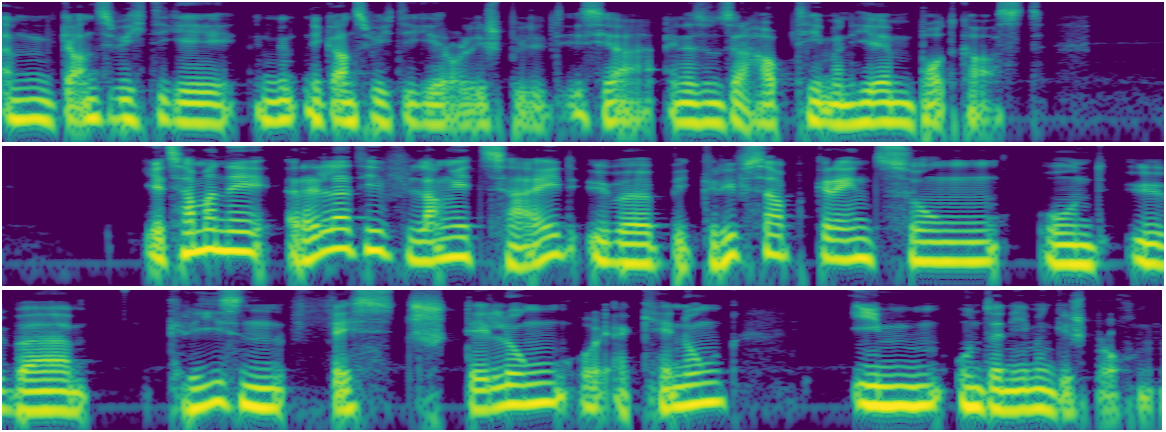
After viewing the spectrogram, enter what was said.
eine ganz wichtige, eine ganz wichtige Rolle spielt. Ist ja eines unserer Hauptthemen hier im Podcast. Jetzt haben wir eine relativ lange Zeit über Begriffsabgrenzung und über Krisenfeststellung oder Erkennung im Unternehmen gesprochen.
